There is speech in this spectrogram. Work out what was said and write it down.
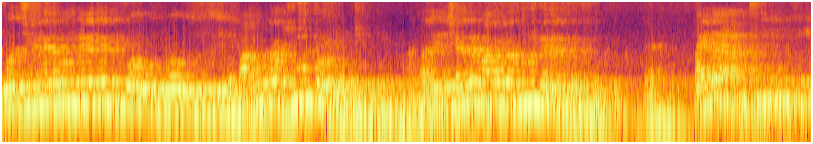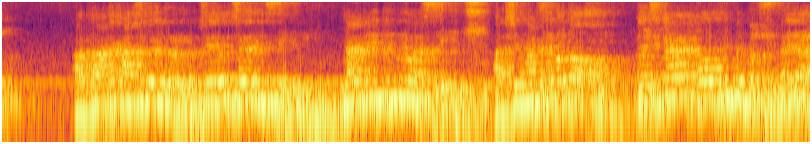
ওই ছেলে এবং মেয়ে যে ব- ব- পাথরটা থ্রু করল মানে ছেলের পাথরটা থ্রু গেলে তাই না? আর তারটা কাছে করে গেল সে তো দিচ্ছে না কিন্তু আর সে মারছে কত? তাই না?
